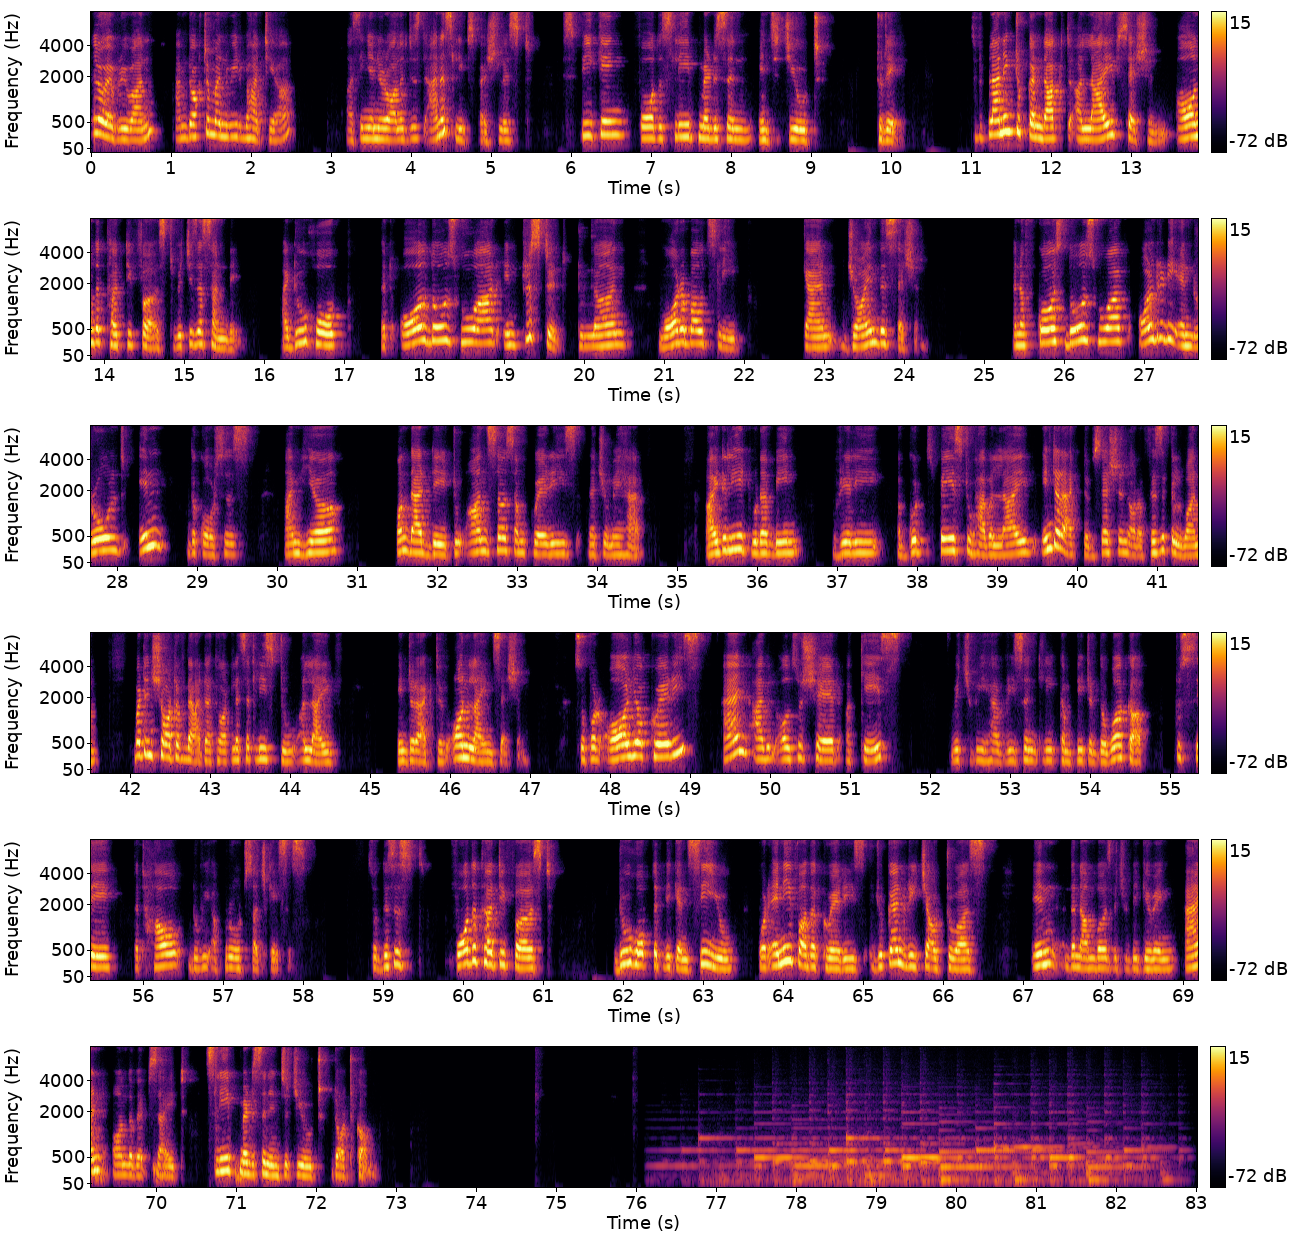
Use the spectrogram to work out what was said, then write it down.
Hello, everyone. I'm Dr. Manvir Bhatia, a senior neurologist and a sleep specialist, speaking for the Sleep Medicine Institute today. So we're planning to conduct a live session on the 31st, which is a Sunday. I do hope that all those who are interested to learn more about sleep can join this session. And of course, those who have already enrolled in the courses I'm here on that day to answer some queries that you may have. Ideally, it would have been really a good space to have a live interactive session or a physical one. But in short of that, I thought let's at least do a live interactive online session. So for all your queries, and I will also share a case which we have recently completed the workup to say that how do we approach such cases. So this is for the 31st, do hope that we can see you. For any further queries, you can reach out to us in the numbers which we'll be giving and on the website sleepmedicineinstitute.com.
